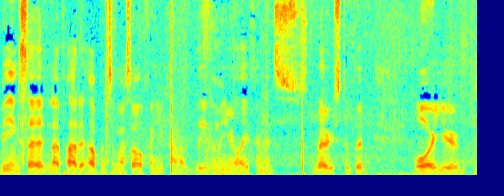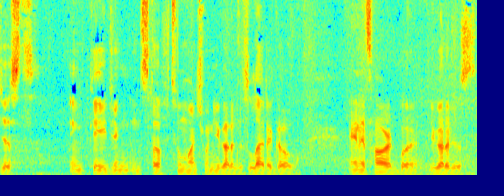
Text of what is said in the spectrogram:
being said, I've had it happen to myself, and you kind of leave them in your life, and it's very stupid. Or you're just engaging in stuff too much when you gotta just let it go. And it's hard, but you gotta just,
